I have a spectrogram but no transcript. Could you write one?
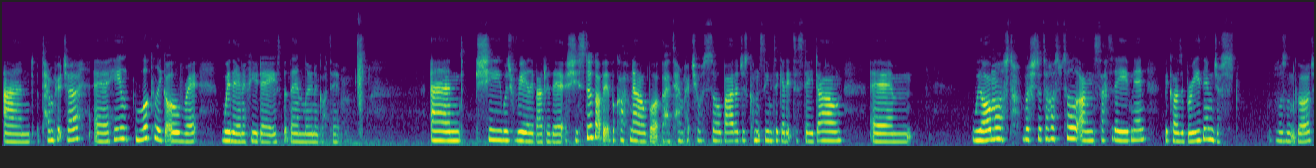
and temperature. Uh, he luckily got over it within a few days but then Luna got it. And she was really bad with it. She's still got a bit of a cough now, but her temperature was so bad. I just couldn't seem to get it to stay down. Um, we almost rushed her to hospital on Saturday evening because her breathing just wasn't good.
